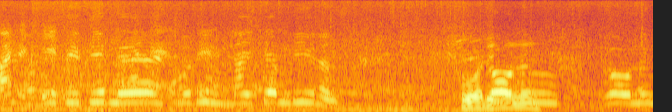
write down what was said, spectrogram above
มีอยู่หัวนั่นมีสี่สิบเนี่ยตัวดินในเต็มที่นั่นทั่วดิโลนหนึงโลหนึง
